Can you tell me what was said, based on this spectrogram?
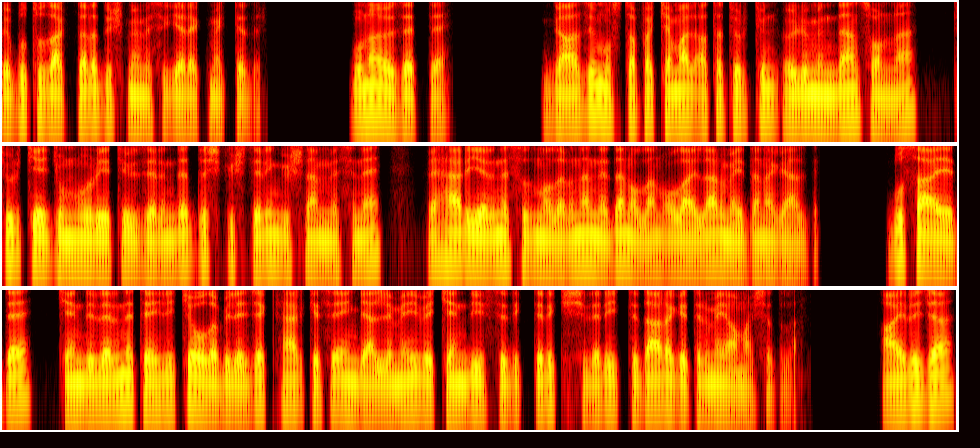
ve bu tuzaklara düşmemesi gerekmektedir. Buna özetle, Gazi Mustafa Kemal Atatürk'ün ölümünden sonra Türkiye Cumhuriyeti üzerinde dış güçlerin güçlenmesine ve her yerine sızmalarına neden olan olaylar meydana geldi. Bu sayede kendilerine tehlike olabilecek herkesi engellemeyi ve kendi istedikleri kişileri iktidara getirmeyi amaçladılar. Ayrıca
